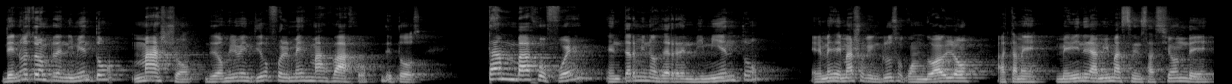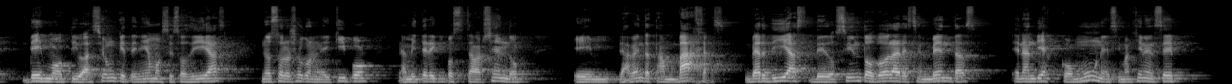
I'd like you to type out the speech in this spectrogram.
De nuestro emprendimiento, mayo de 2022 fue el mes más bajo de todos. Tan bajo fue en términos de rendimiento en el mes de mayo que incluso cuando hablo hasta me, me viene la misma sensación de desmotivación que teníamos esos días, no solo yo con el equipo, la mitad del equipo se estaba yendo, eh, las ventas tan bajas, ver días de 200 dólares en ventas eran días comunes, imagínense,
